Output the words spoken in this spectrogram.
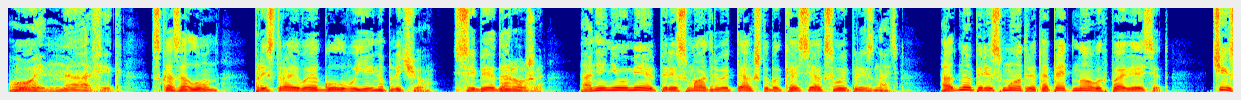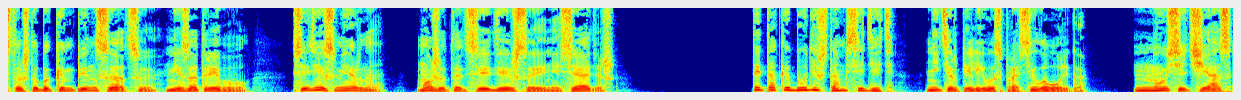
«Ой, нафиг», — сказал он, пристраивая голову ей на плечо. «Себе дороже. Они не умеют пересматривать так, чтобы косяк свой признать. Одно пересмотрят, опять новых повесят. Чисто, чтобы компенсацию не затребовал. Сиди смирно. Может, отсидишься и не сядешь». Ты так и будешь там сидеть?» — нетерпеливо спросила Ольга. «Ну, сейчас»,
